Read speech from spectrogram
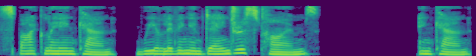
Spike Lee in Cannes, we're living in dangerous times. In Cannes,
